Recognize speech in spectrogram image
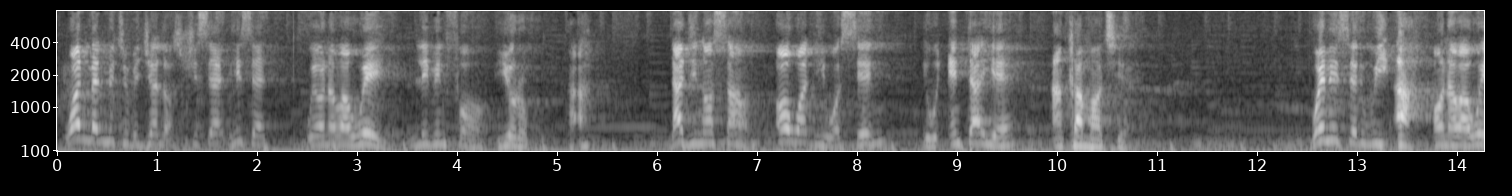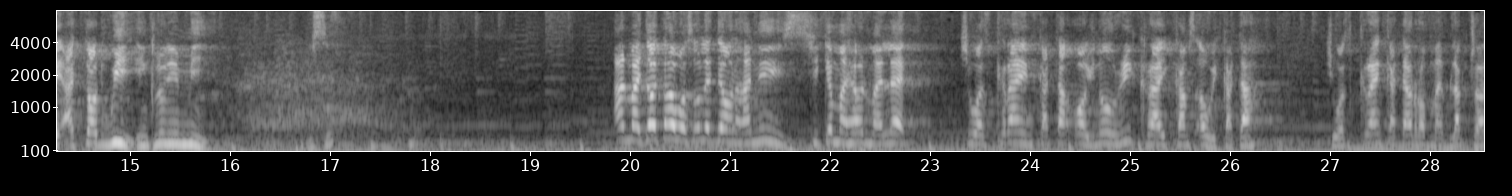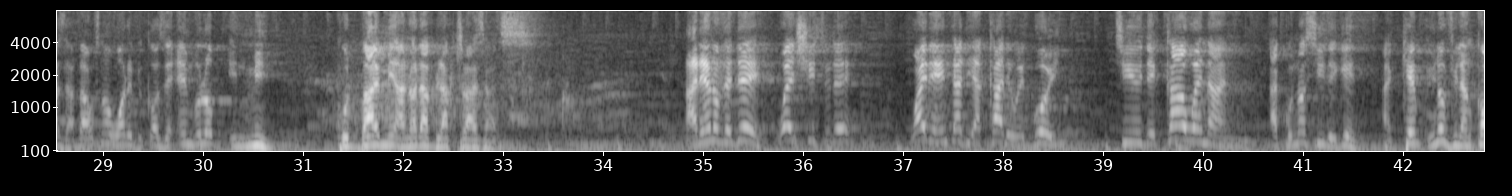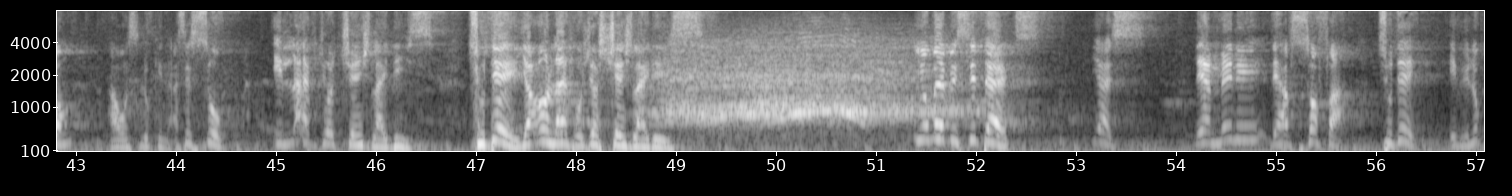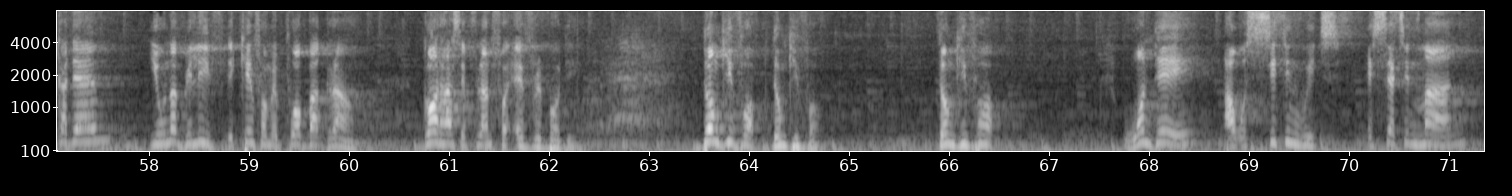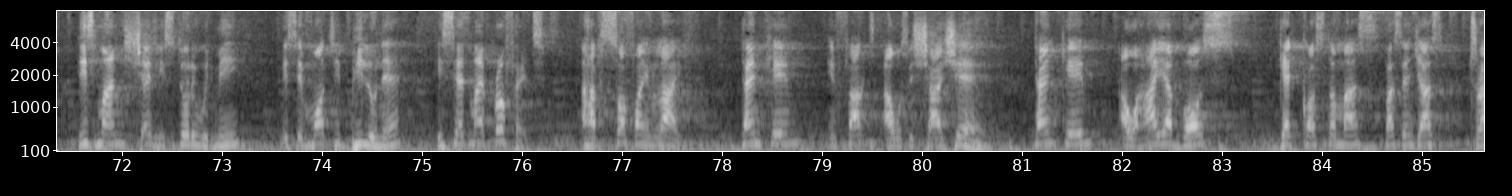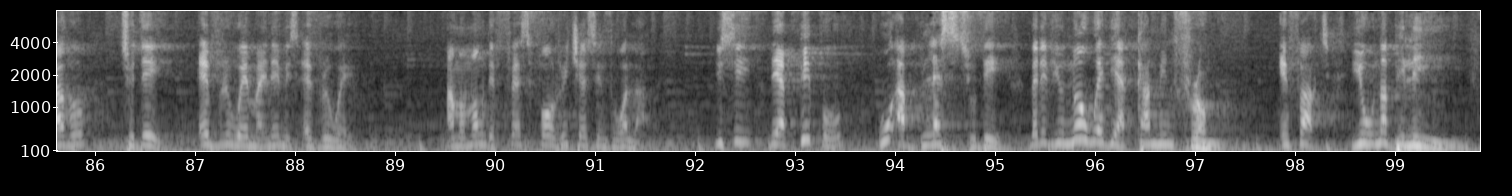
what made me to be jealous? She said, he said, we're on our way leaving for Europe. Uh-uh. That did not sound. All what he was saying, he will enter here and come out here. When he said we are on our way, I thought we, including me. You see? And my daughter was only there on her knees. She came and held my leg. She was crying, kata. Oh, you know, real cry comes out with kata. She was crying, kata rubbed my black trousers. But I was not worried because the envelope in me could buy me another black trousers. At the end of the day, where is she today? Why they entered their car, they were going. Till the car went and I could not see it again. I came, you know, Vilankong. I was looking. I said, So, a life just changed like this. Today, your own life will just change like this. You may be seated. Yes. There are many, they have suffered. Today, if you look at them, you will not believe they came from a poor background. God has a plan for everybody. Don't give up. Don't give up. Don't give up. One day, I was sitting with a certain man. This man shared his story with me. He's a multi billionaire. He said, My prophet, I have suffered in life. Time came, in fact, I was a charger. Time came, our hire boss, get customers, passengers, travel. Today, everywhere, my name is everywhere. I'm among the first four richest in Douala. You see, there are people who are blessed today, but if you know where they are coming from, in fact, you will not believe.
